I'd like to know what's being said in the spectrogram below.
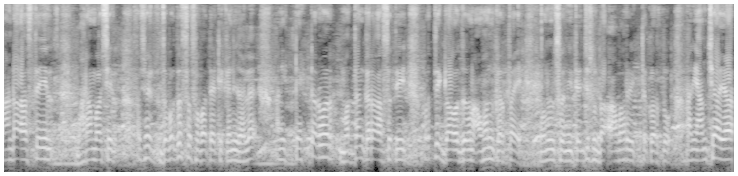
तांडा असेल भारांबा असेल अशा जबरदस्त सभा त्या ठिकाणी झाल्या आणि ट्रॅक्टरवर मतदान करा असं ते प्रत्येक गावात जाऊन आवाहन करताय म्हणून सनी त्यांचेसुद्धा आभार व्यक्त करतो. आणि आमच्या या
